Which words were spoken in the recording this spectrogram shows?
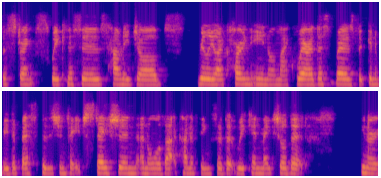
the strengths weaknesses how many jobs really like hone in on like where are this where is it going to be the best position for each station and all of that kind of thing so that we can make sure that you know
